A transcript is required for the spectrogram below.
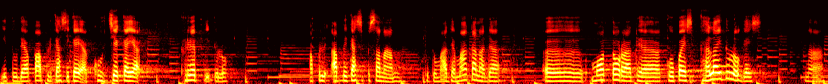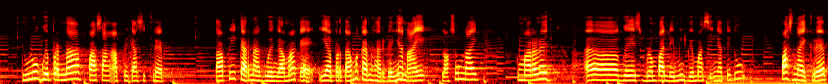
itu deh apa aplikasi kayak Gojek kayak Grab gitu loh aplikasi pesanan gitu. Ada makan ada eh, motor ada GoPay segala itu loh guys. Nah dulu gue pernah pasang aplikasi Grab. Tapi karena gue nggak make ya pertama kan harganya naik langsung naik. Kemarin eh, gue sebelum pandemi gue masih ingat itu pas naik Grab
